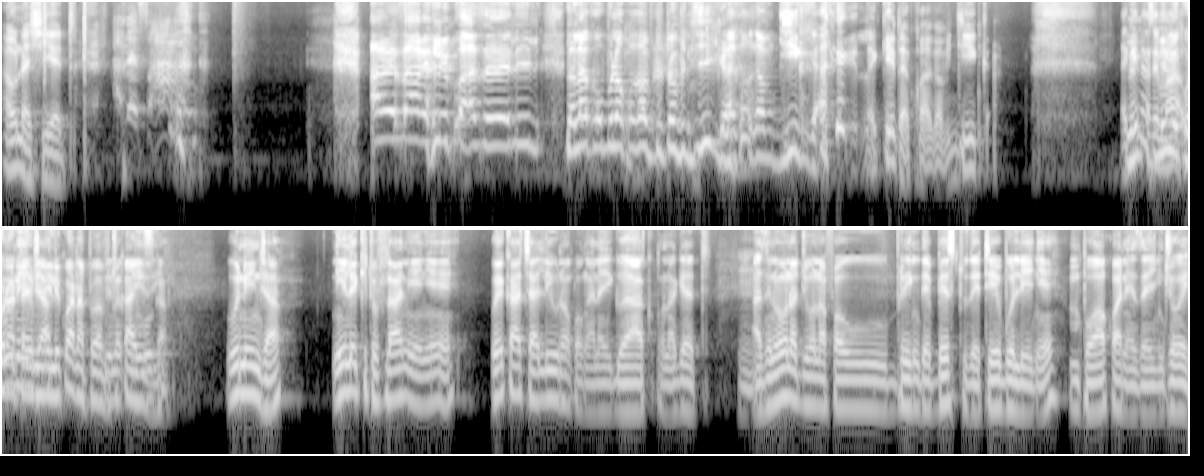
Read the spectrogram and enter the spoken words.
Hauna shit. Mtoto mjinga. Nakwanga mjinga. Lakini nakwanga mjinga. Lakini nasema, mimi kuna huu time ninja- nilikuwa napewa vitu kaa hizi. huu ninja ni ile kitu fulani yenye weka chali unakuanga na igo yako unaget mm. azini unajua unafaa bring the best to the table yenye mpo wako anaweza enjoy.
